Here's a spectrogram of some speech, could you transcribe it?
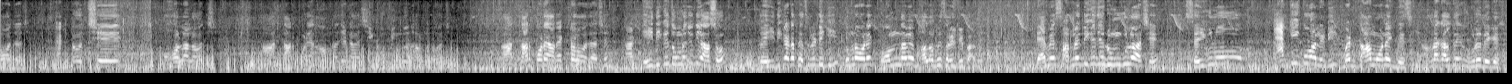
লজ আছে। একটা হচ্ছে অহলা লজ, আর তারপরে আমরা যেটা আছি আর তারপরে আরেকটা লজ আছে। আর এই দিকে তোমরা যদি আসো, তো এই দিকে একটা ফেসিলিটি কি? তোমরা অনেক কম দামে ভালো ফেসিলিটি পাবে। ড্যামের সামনের দিকে যে রুমগুলো আছে, সেইগুলো একই কোয়ালিটি বাট দাম অনেক বেশি। আমরা কালকে ঘুরে দেখেছি।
